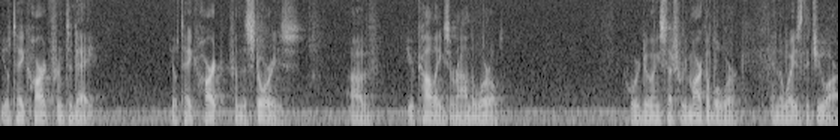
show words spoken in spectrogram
you'll take heart from today. You'll take heart from the stories of your colleagues around the world who are doing such remarkable work in the ways that you are,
